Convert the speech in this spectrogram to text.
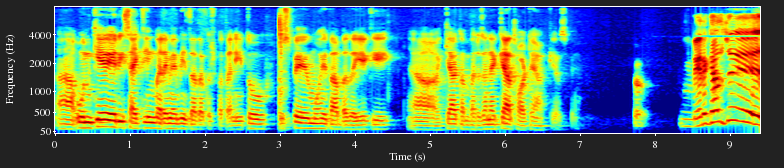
आ, उनके रिसाइकलिंग बारे में भी ज़्यादा कुछ पता नहीं तो उस पर मोहित आप बताइए कि uh, क्या कंपेरिजन है क्या थाट है आपके उस पर मेरे ख्याल से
